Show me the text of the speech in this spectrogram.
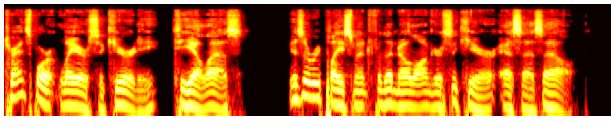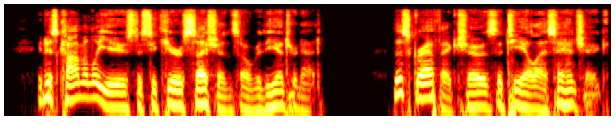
Transport Layer Security, TLS, is a replacement for the no longer secure SSL. It is commonly used to secure sessions over the Internet. This graphic shows the TLS handshake.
